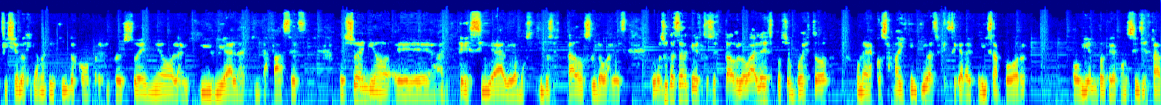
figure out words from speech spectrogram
fisiológicamente distintos, como por ejemplo el sueño, la vigilia, las distintas fases del sueño, eh, anestesia, digamos, distintos estados globales. Y resulta ser que estos estados globales, por supuesto, una de las cosas más distintivas es que se caracteriza por, o bien porque la conciencia está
